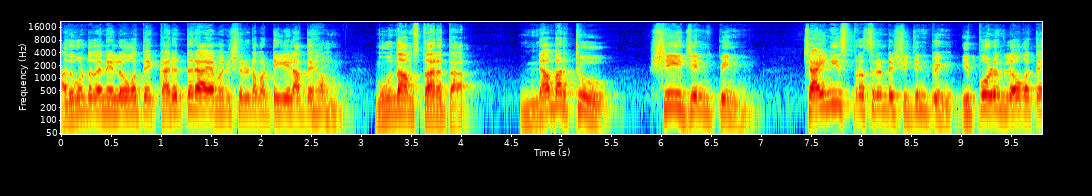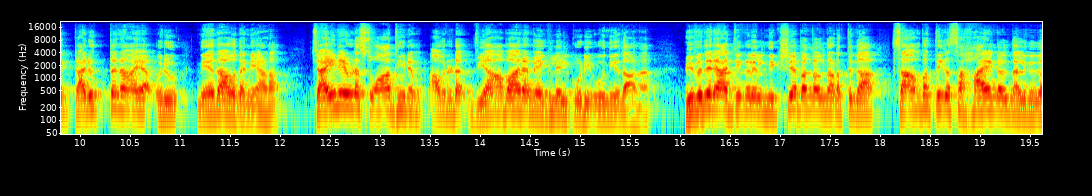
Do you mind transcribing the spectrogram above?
അതുകൊണ്ട് തന്നെ ലോകത്തെ കരുത്തരായ മനുഷ്യരുടെ പട്ടികയിൽ അദ്ദേഹം മൂന്നാം സ്ഥാനത്ത്. Number two Xi Jinping Chinese president Xi ഇപ്പോഴും ലോകത്തെ കരുത്തനായ ഒരു നേതാവ് തന്നെയാണ്. ചൈനയുടെ സ്വാധീനം അവരുടെ വ്യാപാര മേഖലയിൽ കൂടി ഊന്നിയതാണ്. വിവിധ രാജ്യങ്ങളിൽ നിക്ഷേപങ്ങൾ നടത്തുക സാമ്പത്തിക സഹായങ്ങൾ നൽകുക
